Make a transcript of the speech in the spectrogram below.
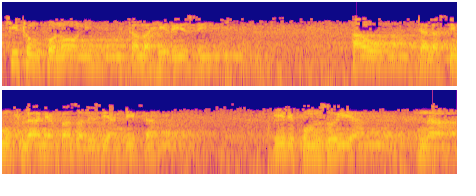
kitu mkononi kama hirizi au talasimu fulani ambazo aliziandika ili kumzuia na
